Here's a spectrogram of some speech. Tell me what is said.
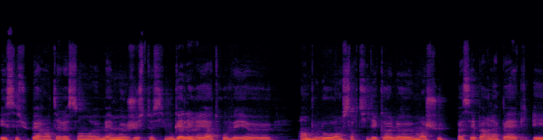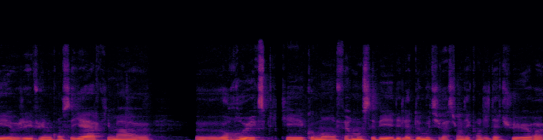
et c'est super intéressant, euh, même juste si vous galérez à trouver euh, un boulot en sortie d'école. euh, moi, je suis passée par l'APEC et j'ai vu une conseillère qui m'a re-expliqué comment faire mon CV, des lettres de motivation, des candidatures.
